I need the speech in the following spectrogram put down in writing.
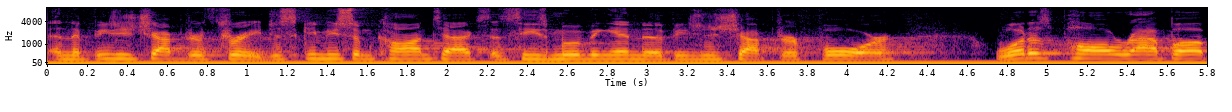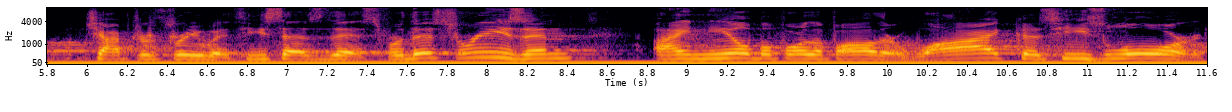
in, in Ephesians chapter 3. Just give you some context as he's moving into Ephesians chapter 4. What does Paul wrap up chapter 3 with? He says this For this reason, I kneel before the Father. Why? Because He's Lord.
